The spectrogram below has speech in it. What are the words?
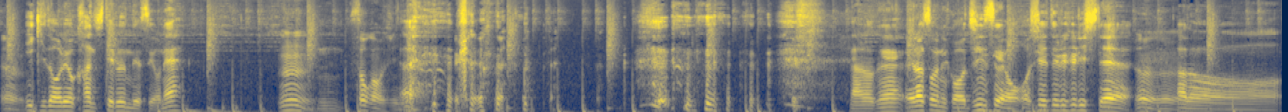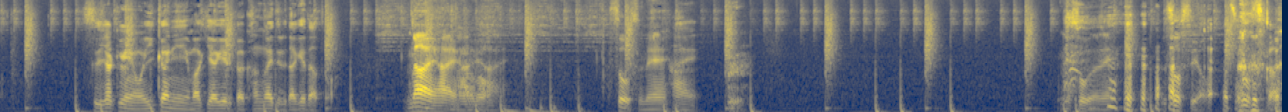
うん。憤りを感じてるんですよね、うん。うん、そうかもしんない なるほどね偉そうにこう人生を教えてるふりして、うんうん。あのー数百円をいかに巻き上げるか考えてるだけだと。はいはいはいはい。そうですね。はい。そうだね。そうっすよ。そうですか。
